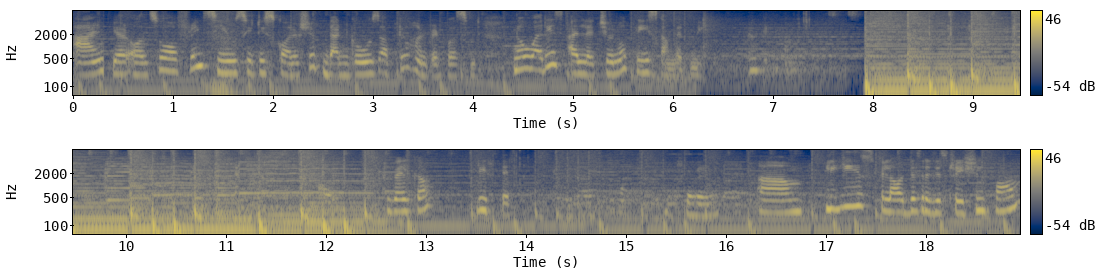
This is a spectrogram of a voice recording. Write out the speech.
and we are also offering CUCET scholarship that goes up to 100%. No worries, I'll let you know. Please come with me. Okay. Welcome. Please sit. Okay. Um, please fill out this registration form.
